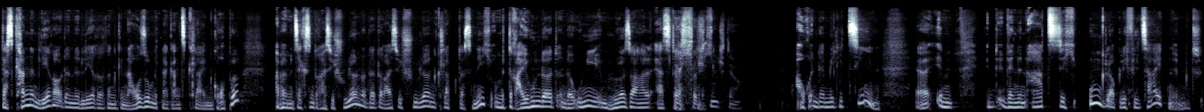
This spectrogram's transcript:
Das kann ein Lehrer oder eine Lehrerin genauso mit einer ganz kleinen Gruppe, aber mit 36 Schülern oder 30 Schülern klappt das nicht und mit 300 in der Uni im Hörsaal erst recht nicht. nicht ja auch in der Medizin. Ja, im, wenn ein Arzt sich unglaublich viel Zeit nimmt,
